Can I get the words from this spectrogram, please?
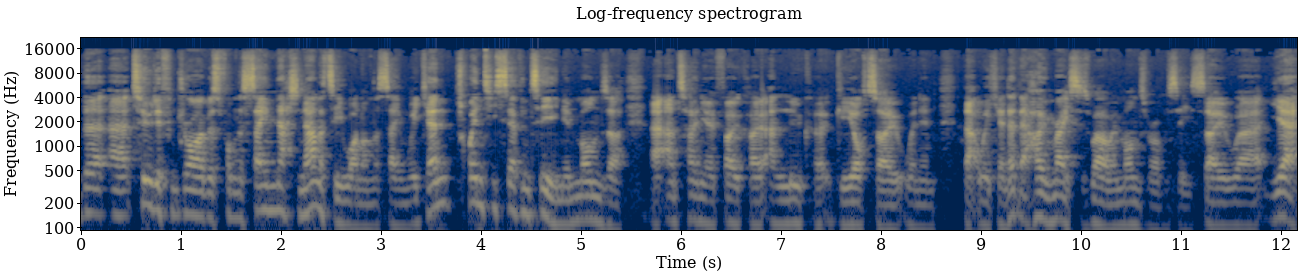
that uh, two different drivers from the same nationality won on the same weekend, 2017 in Monza, uh, Antonio Fuoco and Luca Ghiotto winning that weekend at their home race as well in Monza, obviously. So uh, yeah,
